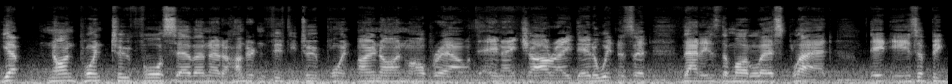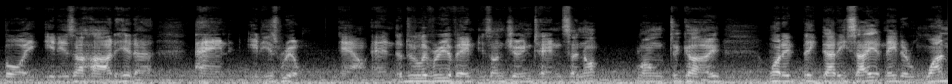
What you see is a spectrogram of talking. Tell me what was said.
Yep, 9.247 at 152.09 mile per hour with the NHRA there to witness it. That is the Model S Plaid. It is a big boy. It is a hard hitter, and it is real now. And the delivery event is on June 10, so not long to go. What did Big Daddy say? It needed one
